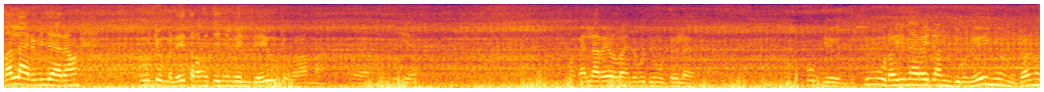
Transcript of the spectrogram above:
ഇവിടെ എല്ലാവരും വിചാരം യൂട്യൂബിന്റെ ഇത്ര വെച്ച് കഴിഞ്ഞാൽ വലിയ യൂട്യൂബറാന്നാ. നമുക്കെല്ലാം അറിയുള്ളൂ അതിന്റെ ബുദ്ധിമുട്ട് അല്ലേ ചൂടായി നേരമായിട്ട് അഞ്ച് മണി കഴിഞ്ഞ് വന്നിട്ടാണ്.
